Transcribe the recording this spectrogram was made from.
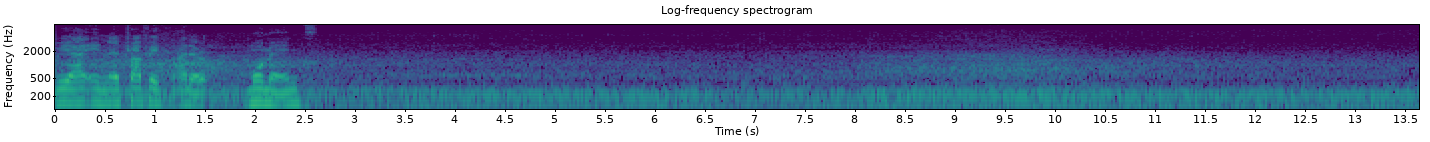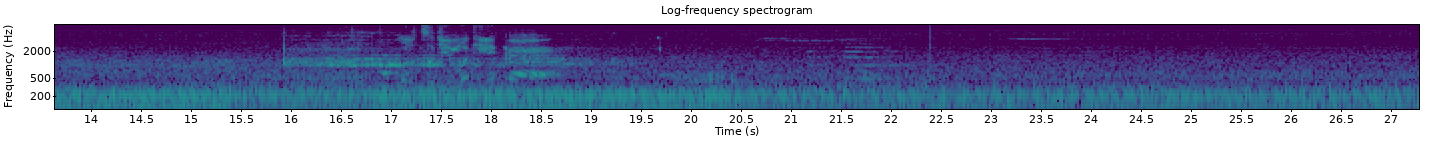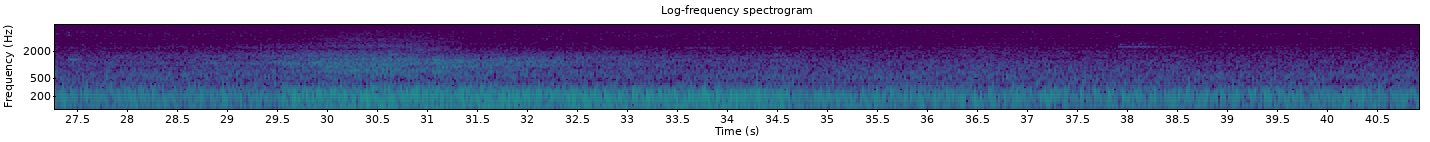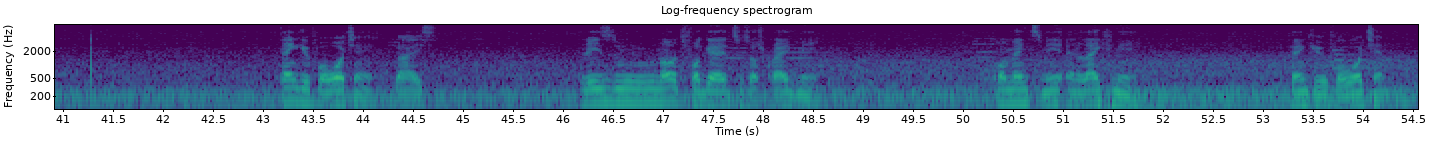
We are in a traffic at the moment thank you for watching guys. Please do not forget to subscribe me comment me and like me. Thank you for watching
